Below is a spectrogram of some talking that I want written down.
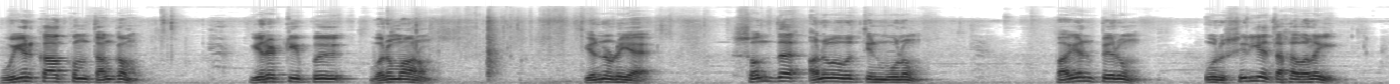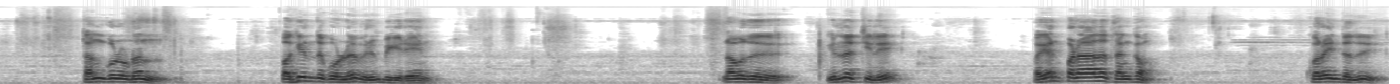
உயிர் காக்கும் தங்கம் இரட்டிப்பு வருமானம். என்னுடைய சொந்த அனுபவத்தின் மூலம் பயன்பெறும் ஒரு சிறிய தகவலை தங்களுடன் பகிர்ந்து கொள்ள விரும்புகிறேன். நமது இல்லத்திலே பயன்படாத தங்கம் குறைந்தது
